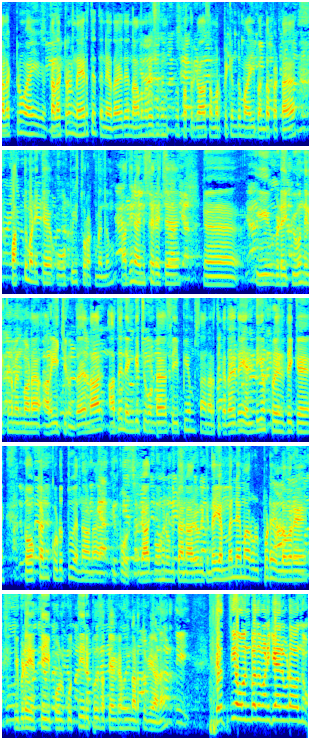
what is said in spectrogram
കളക്ടറുമായി കളക്ടർ നേരത്തെ തന്നെ അതായത് നാമനിർദ്ദേശ പത്രിക സമർപ്പിക്കുന്നതുമായി ബന്ധപ്പെട്ട് പത്ത് മണിക്ക് ഓഫീസ് തുറക്കുമെന്നും അതിനനുസരിച്ച് ഈ ഇവിടെ ക്യൂ നിൽക്കണമെന്നുമാണ് അറിയിച്ചിരുന്നത്. എന്നാൽ അത് ലംഘിച്ചുകൊണ്ട് സി പി എം സ്ഥാനാർത്ഥിക്ക് അതായത് എൽ ഡി എഫ് പ്രതിനിധിക്ക് ടോക്കൺ കൊടുത്തു എന്നാണ് ഇപ്പോൾ രാജ്മോഹൻ ഉണ്ണിത്താൻ ആരോപിക്കുന്നത്. എം എൽ എമാർ ഉൾപ്പെടെയുള്ളവരെ ഇവിടെ എത്തി ഇപ്പോൾ കുത്തിയിരിപ്പ് സത്യാഗ്രഹം നടത്തുകയാണ്. നടത്തി. കൃത്യം ഒൻപത് മണിക്ക് ഞാൻ ഇവിടെ വന്നു.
